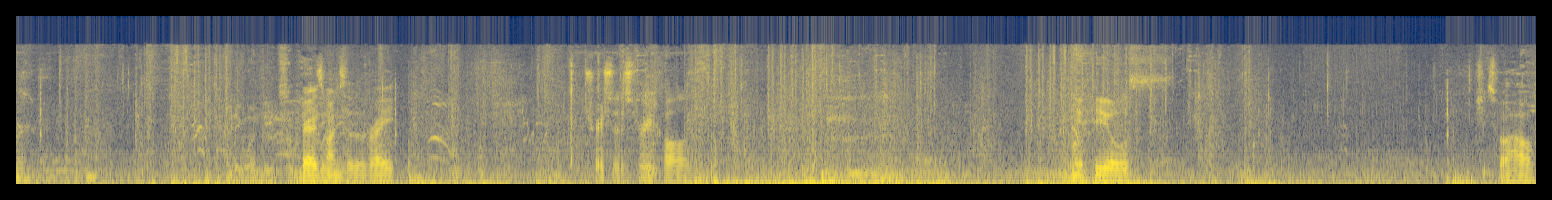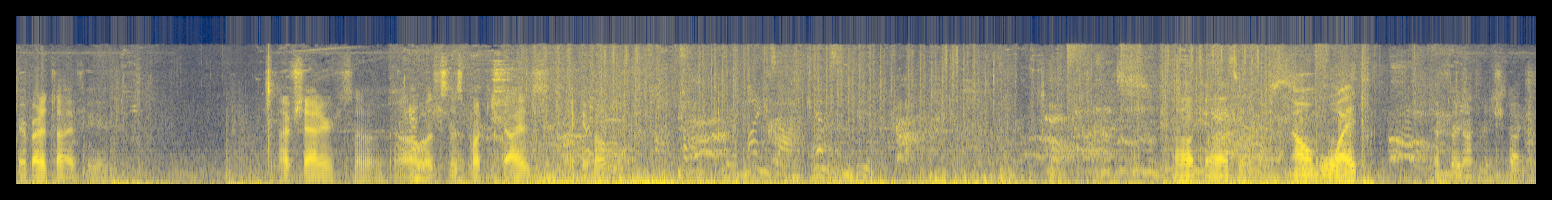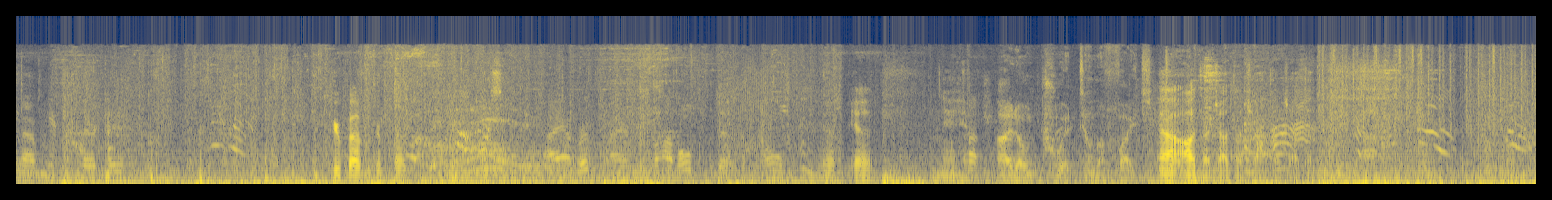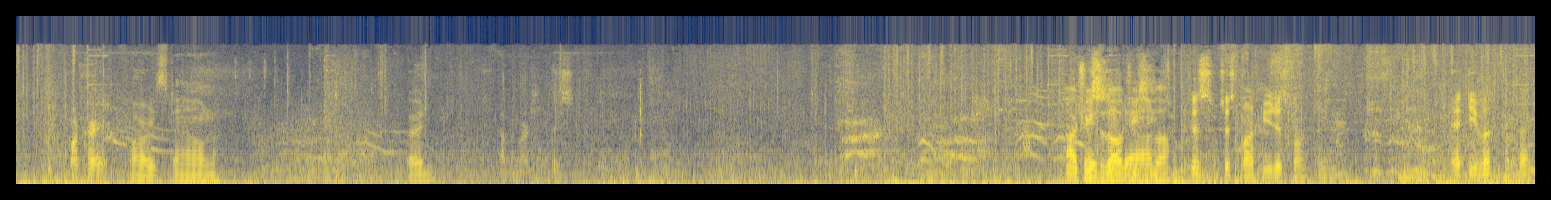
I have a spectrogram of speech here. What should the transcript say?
Anyone need Bear's going to the right. Tracer's recall. Need heals. She's full health. They're about to dive here. I have shatter, so uh, once this monkey dives, I can bubble. Okay, that's it. Oh, what? Definitely not You're the stuck shatter. in the staircase. Group up, group up. I am rip. I am, we still have ult for this. Yep, yep. Yeah. Touch. I don't quit till the fight's Uh. I'll touch, I'll touch, I'll touch, I'll touch. Come on, cart. Bars down. Good. Have the mercy. Nice. Uh, Tracer's Tracer low, Tracer's down. low. Just, just monkey, just monkey. And Diva, come back.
